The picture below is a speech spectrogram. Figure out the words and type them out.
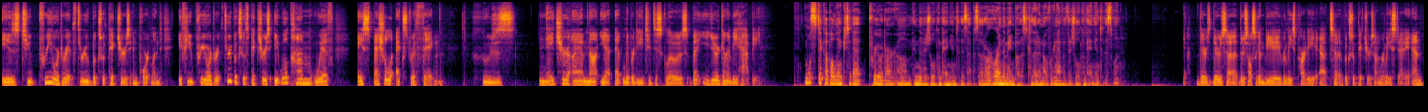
is to pre-order it through Books with Pictures in Portland. If you pre-order it through Books with Pictures, it will come with a special extra thing whose nature I am not yet at liberty to disclose, but you're going to be happy we'll stick up a link to that pre-order um, in the visual companion to this episode, or, or in the main post, because I don't know if we're gonna have a visual companion to this one. Yeah, there's there's uh, there's also going to be a release party at uh, Books with Pictures on release day, and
